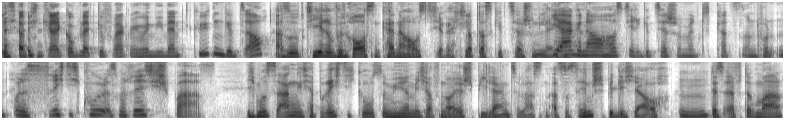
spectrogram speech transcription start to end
ich habe mich gerade komplett gefragt, wie man die nennt. Küken gibt's auch. also Tiere für draußen, keine Haustiere. Ich glaube, das gibt's ja schon länger. Ja, genau, Haustiere gibt's ja schon mit Katzen und Hunden. Und es ist richtig cool, es macht richtig Spaß. Ich muss sagen, ich habe richtig große Mühe, mich auf neue Spiele einzulassen. Also Sims spiele ich ja auch Mhm. das öftere Mal,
